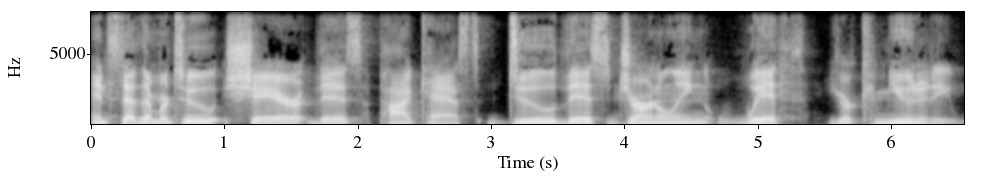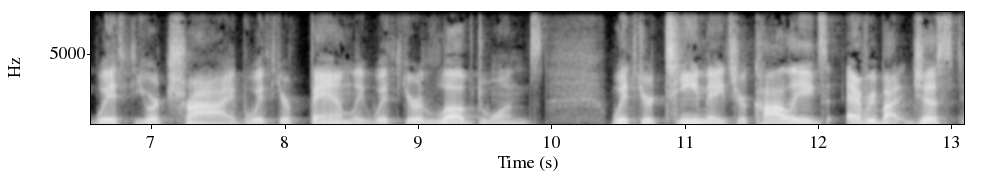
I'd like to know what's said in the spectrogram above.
And step number two, share this podcast. Do this journaling with your community, with your tribe, with your family, with your loved ones, with your teammates, your colleagues, everybody. Just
